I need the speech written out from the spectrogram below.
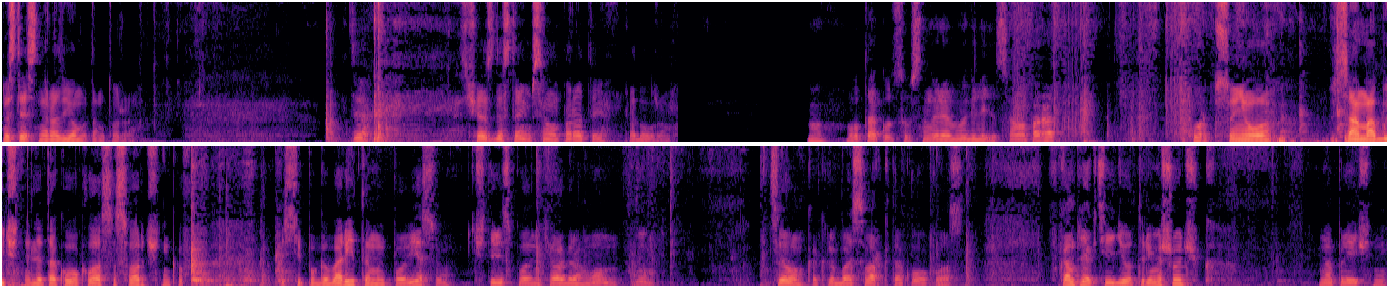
Естественно, разъемы там тоже. Так, сейчас доставим сам аппарат и продолжим. Ну, вот так вот, собственно говоря, выглядит сам аппарат. Корпус у него самый обычный для такого класса сварочников. То есть и по габаритам, и по весу 4,5 килограмм. Он, ну, в целом, как любая сварка такого класса. В комплекте идет ремешочек наплечный.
